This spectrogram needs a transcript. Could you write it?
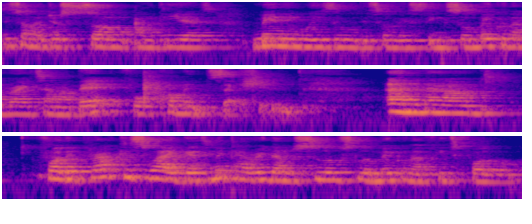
this one are just some ideas many ways to do this things. So make on the right time i beg for comment section. And um for the practice where I get, make I read them slow, slow, make una fit follow.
